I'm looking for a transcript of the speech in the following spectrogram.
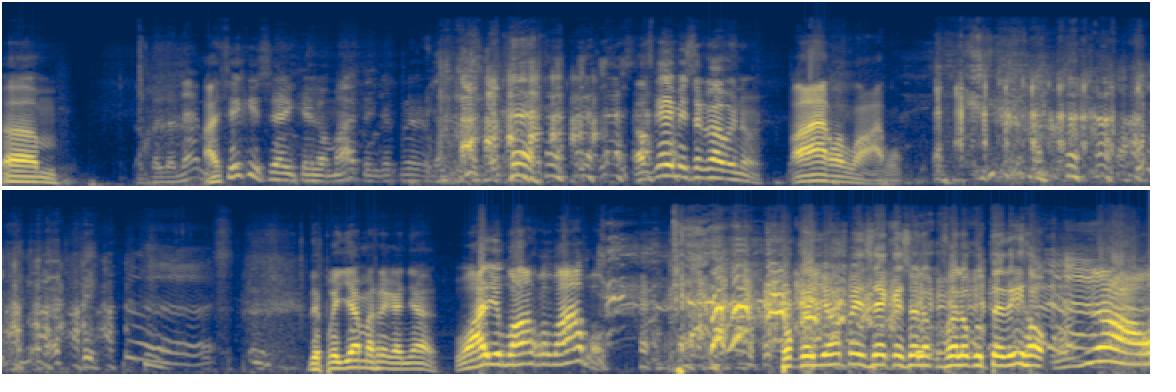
Um, I think he's saying que lo maten, yo creo. okay, Mr. Governor. Después llama a regañar. Why you blah, blah? Porque yo pensé que eso fue lo que usted dijo. No.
